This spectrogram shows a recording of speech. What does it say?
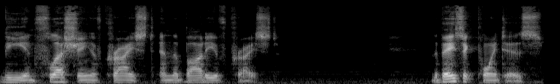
the enfleshing of christ and the body of christ. The basic point is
